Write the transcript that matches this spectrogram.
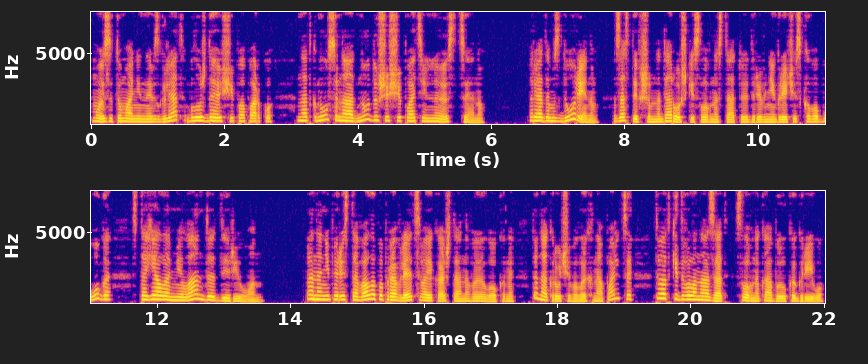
мой затуманенный взгляд, блуждающий по парку, наткнулся на одну душещипательную сцену. Рядом с Дорианом, застывшим на дорожке, словно статуя древнегреческого бога, стояла Миланда Дерион. Она не переставала поправлять свои каштановые локоны, то накручивала их на пальцы, то откидывала назад, словно кобылка гриву,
